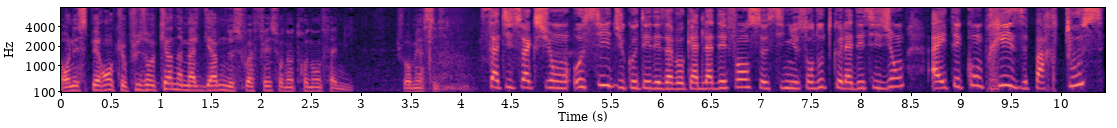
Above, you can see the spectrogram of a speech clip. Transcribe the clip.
en espérant que plus aucun amalgame ne soit fait sur notre nom de famille. Je vous remercie. Satisfaction aussi du côté des avocats de la défense, signe sans doute que la décision a été comprise par tous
